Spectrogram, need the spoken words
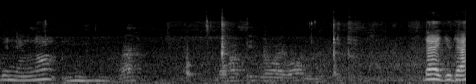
เป็นอย่างเนาะฮะแล้วเขาซิดน้อยว่าได้อยู่ได้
